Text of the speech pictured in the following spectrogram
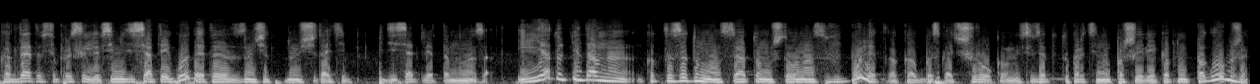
когда это все происходило в 70-е годы, это, значит, ну, считайте, 50 лет тому назад. И я тут недавно как-то задумался о том, что у нас в более, как, как бы сказать, широком, если взять эту картину пошире и копнуть поглубже,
